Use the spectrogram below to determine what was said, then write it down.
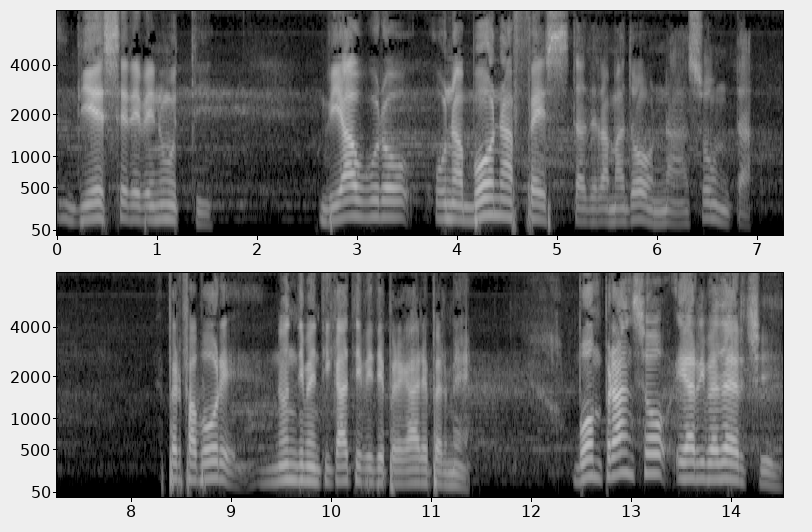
di essere venuti. Vi auguro una buona festa della Madonna Assunta. Per favore non dimenticatevi di pregare per me. Buon pranzo e arrivederci.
